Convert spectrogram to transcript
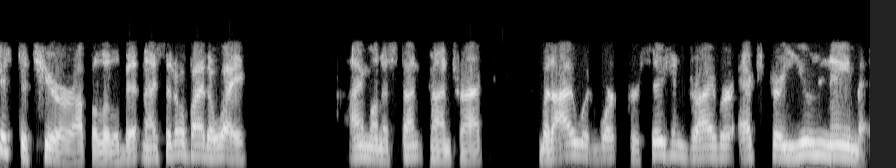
just to cheer her up a little bit. And I said, Oh, by the way, I'm on a stunt contract, but I would work precision driver, extra, you name it,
